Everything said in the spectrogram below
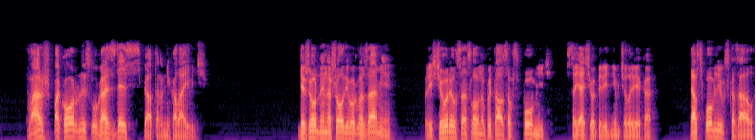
— Ваш покорный слуга здесь, Петр Николаевич. Дежурный нашел его глазами, прищурился, словно пытался вспомнить стоящего перед ним человека, а вспомнив, сказал,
